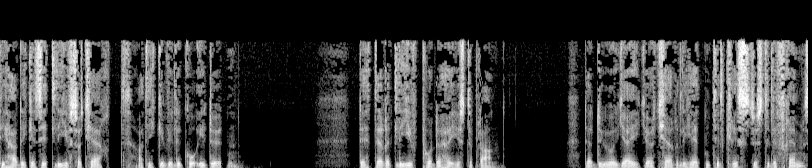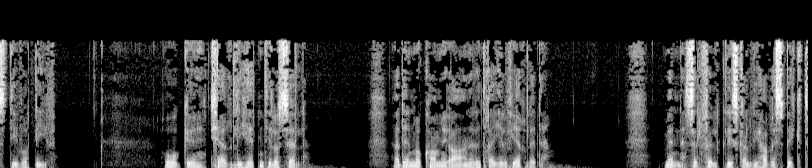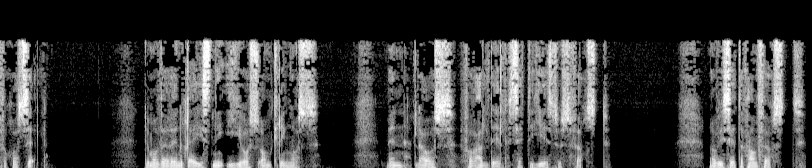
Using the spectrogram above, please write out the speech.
de hadde ikke sitt liv så kjært at de ikke ville gå i døden. Dette er et liv på det høyeste plan, der du og jeg gjør kjærligheten til Kristus til det fremste i vårt liv og eh, kjærligheten til oss selv, ja, den må komme i annen eller tredje eller fjerde leddet. Men selvfølgelig skal vi ha respekt for oss selv. Det må være en reisning i oss omkring oss, men la oss for all del sette Jesus først. Når vi setter ham først,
